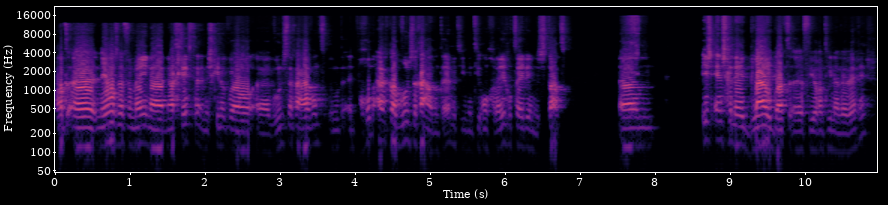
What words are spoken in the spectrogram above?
want uh, neem ons even mee naar, naar gisteren en misschien ook wel uh, woensdagavond. Het begon eigenlijk al woensdagavond hè, met, die, met die ongeregeldheden in de stad. Um, is Enschede blij dat uh, Fiorentina weer weg is?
